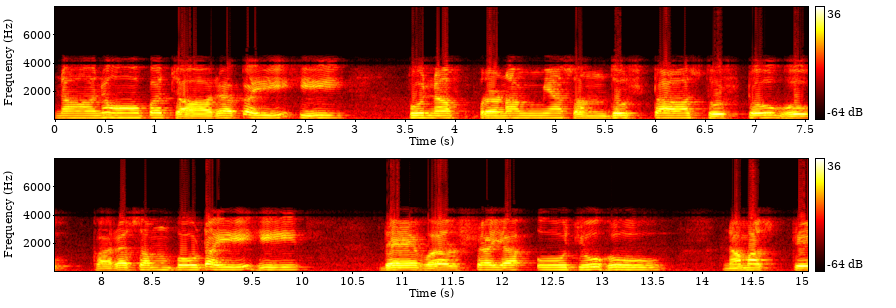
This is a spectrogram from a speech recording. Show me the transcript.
नानोपचारकैः पुनः प्रणम्य करसम्पुटैः देवर्षय ऊचुः। नमस्ते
